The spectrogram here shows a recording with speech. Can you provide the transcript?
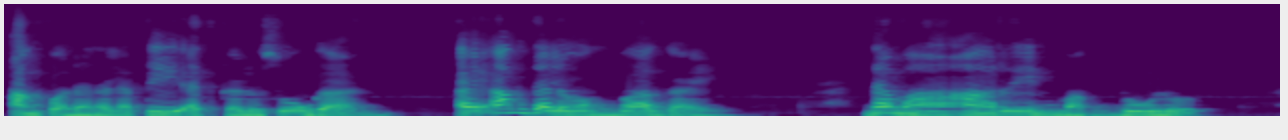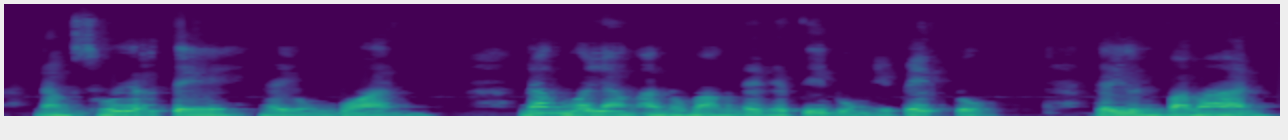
Ang pananalapi at kalusugan ay ang dalawang bagay na maaaring magdulot ng swerte ngayong buwan nang walang anumang negatibong epekto. Gayunpaman,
